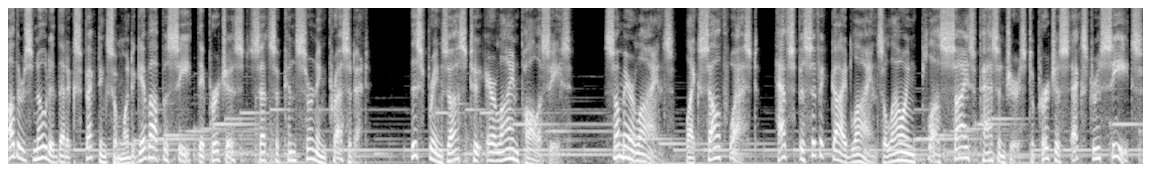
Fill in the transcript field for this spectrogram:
Others noted that expecting someone to give up a seat they purchased sets a concerning precedent. This brings us to airline policies. Some airlines, like Southwest, have specific guidelines allowing plus-size passengers to purchase extra seats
